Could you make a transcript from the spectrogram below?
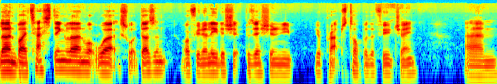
learn by testing, learn what works, what doesn't, or if you're in a leadership position and you, you're perhaps top of the food chain. Um,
